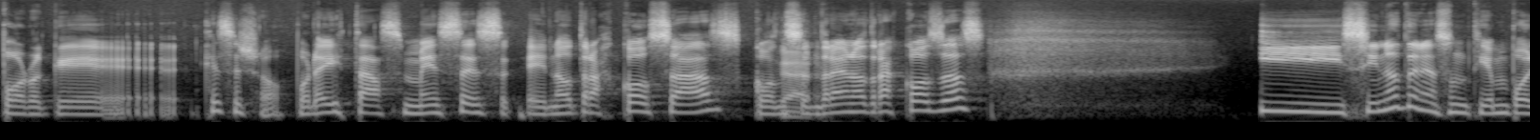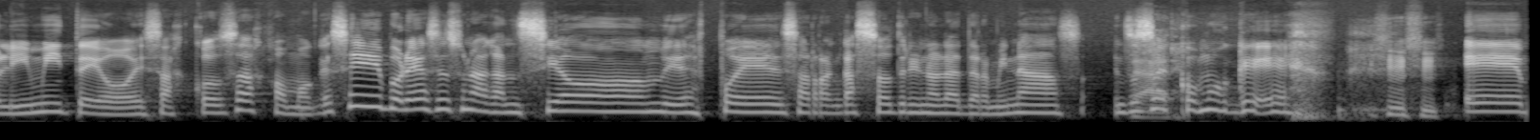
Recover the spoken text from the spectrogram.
porque, qué sé yo, por ahí estás meses en otras cosas, concentrada en otras cosas. Y si no tenés un tiempo límite o esas cosas, como que sí, por ahí haces una canción y después arrancas otra y no la terminás. Entonces, Claro. como que eh,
